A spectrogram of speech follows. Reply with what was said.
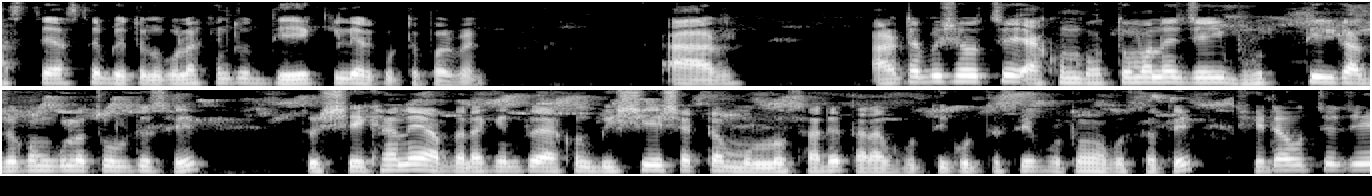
আস্তে আস্তে বেতনগুলো কিন্তু দিয়ে ক্লিয়ার করতে পারবেন। আর আরেকটা বিষয় হচ্ছে এখন বর্তমানে যেই ভর্তির কার্যক্রমগুলো চলতেছে তো সেখানে আপনারা কিন্তু এখন বিশেষ একটা মূল্য ছাড়ে তারা ভর্তি করতেছে প্রথম অবস্থাতে। সেটা হচ্ছে যে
